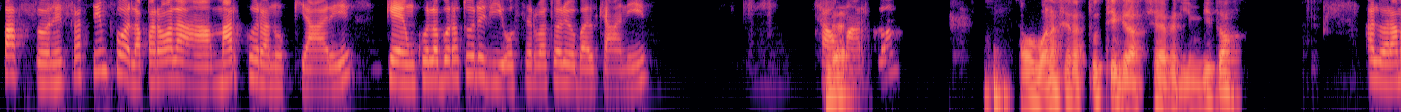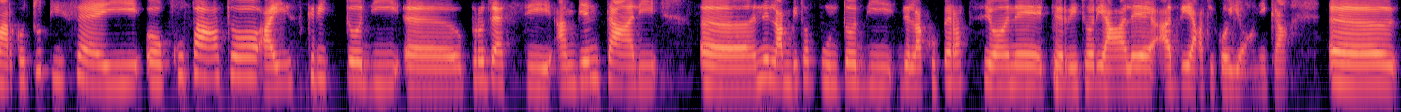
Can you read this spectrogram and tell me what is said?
passo nel frattempo la parola a Marco Ranocchiari che è un collaboratore di Osservatorio Balcani Ciao Beh, Marco. Ciao, buonasera a tutti e grazie per l'invito. Allora Marco, tu ti sei occupato, hai scritto di eh, progetti ambientali eh, nell'ambito appunto di, della cooperazione territoriale adriatico-ionica. Eh,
